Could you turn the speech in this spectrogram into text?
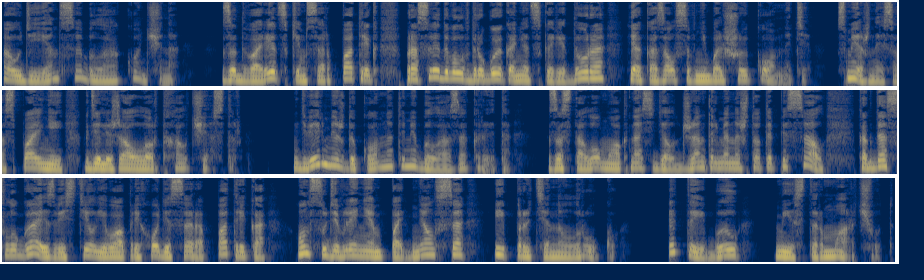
аудиенция была окончена. За дворецким сэр Патрик проследовал в другой конец коридора и оказался в небольшой комнате, смежной со спальней, где лежал лорд Холчестер. Дверь между комнатами была закрыта. За столом у окна сидел джентльмен и что-то писал. Когда слуга известил его о приходе сэра Патрика, он с удивлением поднялся и протянул руку. Это и был мистер Марчвуд.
